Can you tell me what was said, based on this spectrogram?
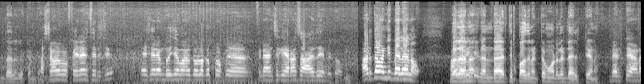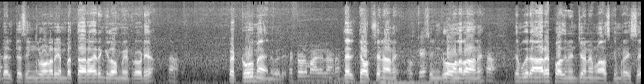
എന്തായാലും കിട്ടുന്നുണ്ട് കസ്റ്റമർ പ്രൊഫൈൽ അനുസരിച്ച് ഏകദേശം എൺപത് ശതമാനത്തോളൊക്കെ ഫിനാൻസ് കയറാൻ സാധ്യതയുണ്ട് കേട്ടോ അടുത്ത വണ്ടി ബെലനോ ബലാന രണ്ടായിരത്തി പതിനെട്ട് മോഡൽ ഡെൽറ്റയാണ്. ഡെൽറ്റയാണ്. ഡെൽറ്റ സിംഗിൾ ഓണർ എൺപത്തി ആറായിരം കിലോമീറ്റർ ഓടിയ പെട്രോൾ മാനുവൽ പെട്രോൾ മാനുവലാണ് ഡെൽറ്റ ഓപ്ഷൻ ആണ്. സിംഗിൾ ഓണർ ആണ്. നമുക്ക് ഒരു ആറ് പതിനഞ്ചാണ് നമ്മൾ ആസ്കിംഗ് പ്രൈസ്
